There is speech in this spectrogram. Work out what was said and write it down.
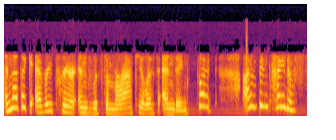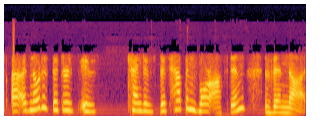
and not like every prayer ends with some miraculous ending, but I've been kind of, uh, I've noticed that there's is kind of this happens more often than not.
